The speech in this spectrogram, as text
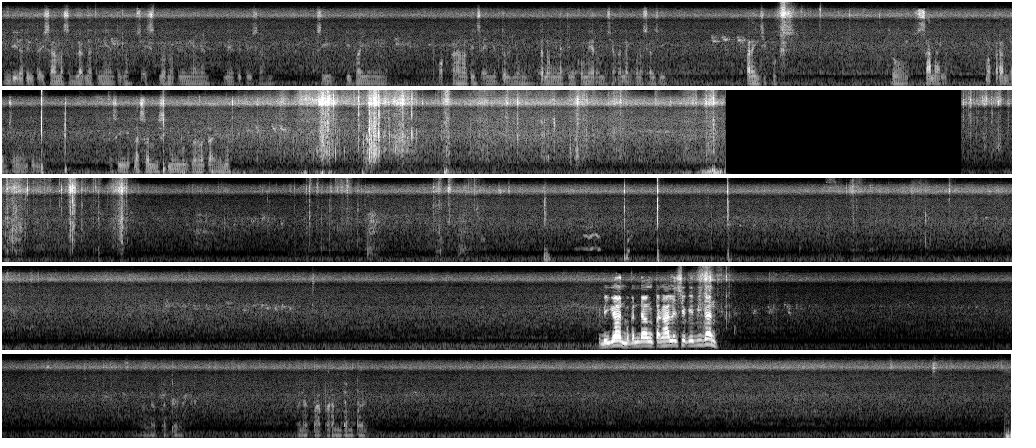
hindi natin to isama sa vlog natin ngayon to no? sa explore natin ngayon hindi natin to isama. Kasi iba yung ano natin sa inyo tol yung tanongin natin kung meron siyang alam kung nasan si parang G-Fox so sana maparamdam siya ngayon tol. Kasi nasa mismong lugar na tayo niya Kaibigan, magandang tanghali sa iyo kaibigan. Wala pa tol. Di pa nagpaparamdam tol.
